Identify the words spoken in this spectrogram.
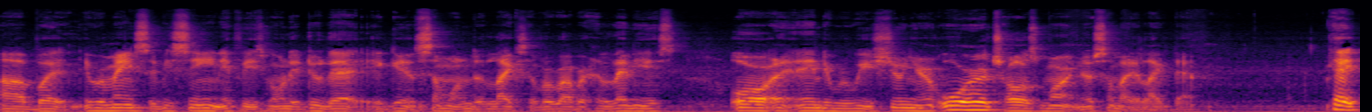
Uh, but it remains to be seen if he's going to do that against someone the likes of a Robert Helenius or an Andy Ruiz Jr. or Charles Martin or somebody like that. Okay,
